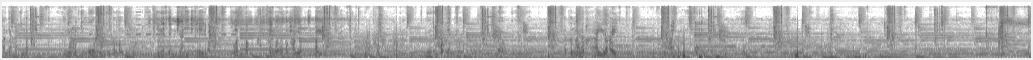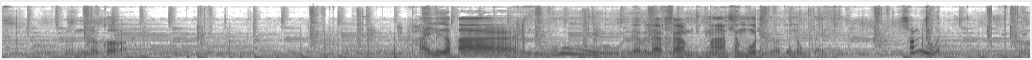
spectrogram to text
กำลังกินะงานกินแล้วมันก็ต้องที่นี่เป็นชั้นที่ดีกว่าไม่ต้องให้บอกต้องพายไปไม่ต้องบอกเลยแล้วแต่ต้นไม้ก็พายไป ก็พายเรือไปอู้ได้เวลาข้ามมาสมุทรเราจะลงไปสำรวจโอ้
